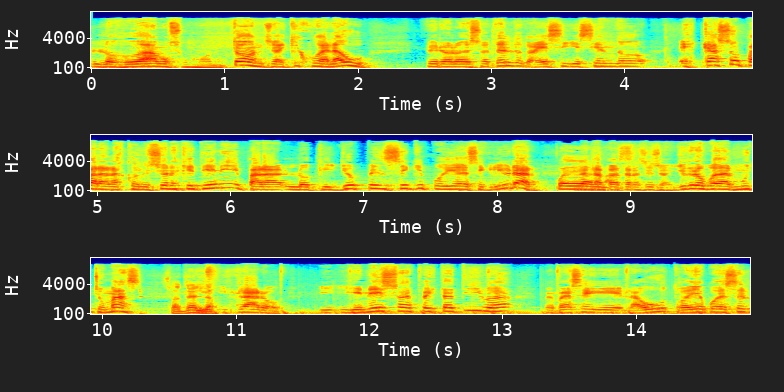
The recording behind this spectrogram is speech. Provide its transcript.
lo dudábamos un montón. O sea, aquí juega la U. Pero lo de Soteldo todavía sigue siendo escaso para las condiciones que tiene y para lo que yo pensé que podía desequilibrar Puede la etapa más. de transición. Yo creo que puede dar mucho más. Soteldo. Y, y claro, y, y en esa expectativa, me parece que la U todavía puede ser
